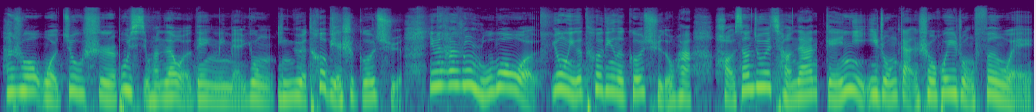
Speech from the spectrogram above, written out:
他说我就是不喜欢在我的电影里面用音乐，特别是歌曲，因为他说如果我用一个特定的歌曲的话，好像就会强加给你一种感受或一种氛围，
